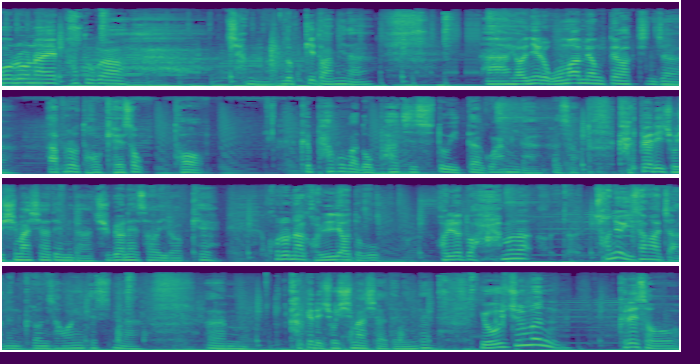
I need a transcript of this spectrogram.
코로나의 파도가 참 높기도 합니다. 아, 연일 5만 명대 확진자 앞으로 더 계속 더 그 파고가 높아질 수도 있다고 합니다. 그래서 각별히 조심하셔야 됩니다. 주변에서 이렇게 코로나 걸려도 걸려도 아무나 전혀 이상하지 않은 그런 상황이 됐습니다. 음, 각별히 조심하셔야 되는데 요즘은 그래서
